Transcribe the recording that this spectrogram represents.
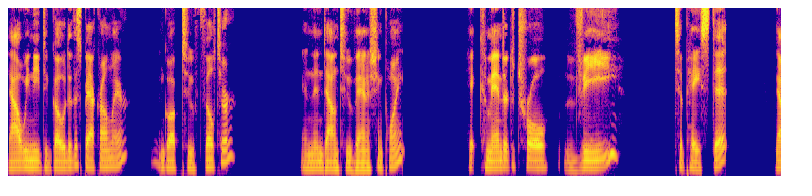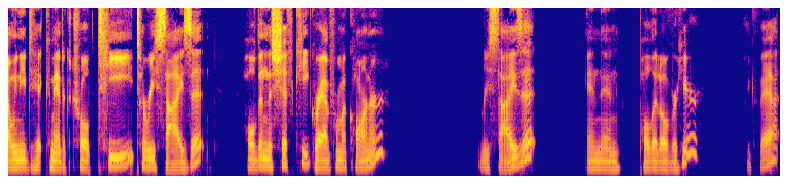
Now we need to go to this background layer and go up to Filter and then down to Vanishing Point hit Command or Control V to paste it. Now we need to hit Command or Control T to resize it. Hold in the Shift key, grab from a corner, resize it, and then pull it over here like that.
